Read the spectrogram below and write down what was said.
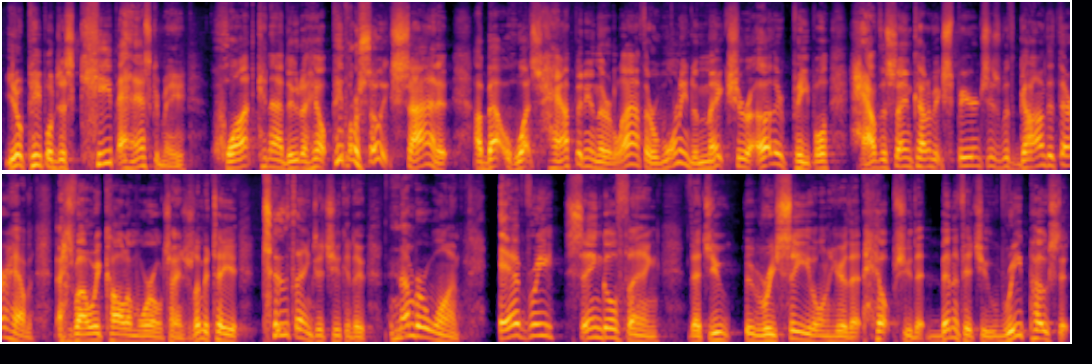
You know, people just keep asking me, what can I do to help? People are so excited about what's happening in their life. They're wanting to make sure other people have the same kind of experiences with God that they're having. That's why we call them world changers. Let me tell you two things that you can do. Number one, every single thing that you receive on here that helps you, that benefits you, repost it.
